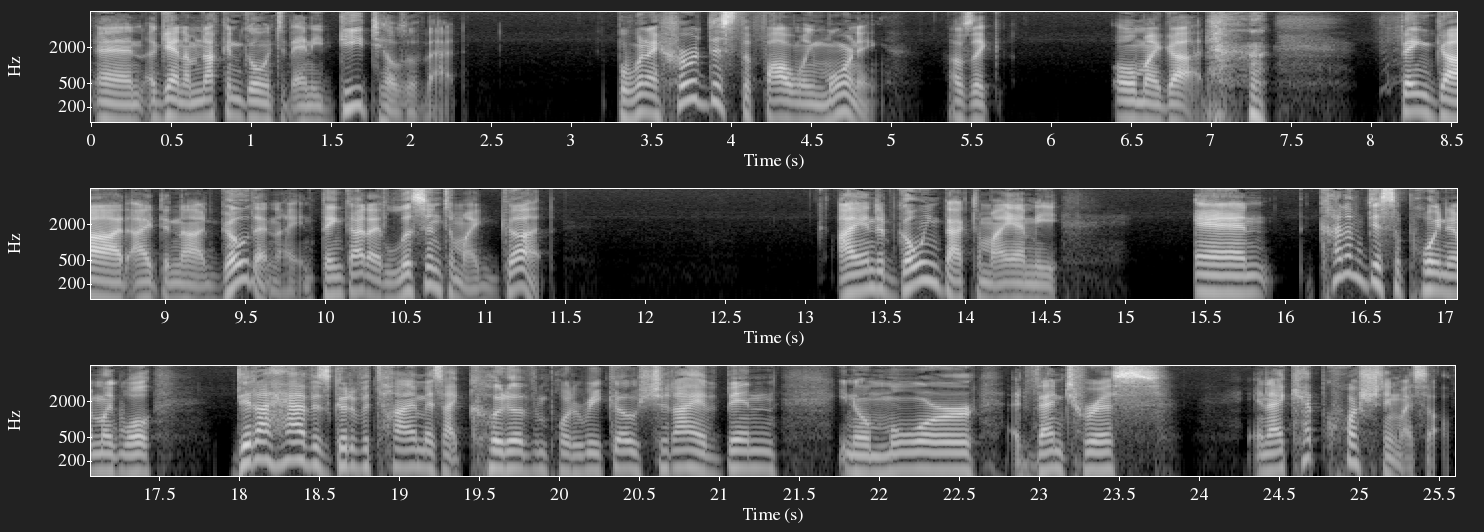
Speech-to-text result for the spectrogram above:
And again, I'm not going to go into any details of that. But when I heard this the following morning, I was like, oh my God. thank God I did not go that night. And thank God I listened to my gut. I ended up going back to Miami and kind of disappointed. I'm like, well, did I have as good of a time as I could have in Puerto Rico? Should I have been, you know, more adventurous? And I kept questioning myself.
